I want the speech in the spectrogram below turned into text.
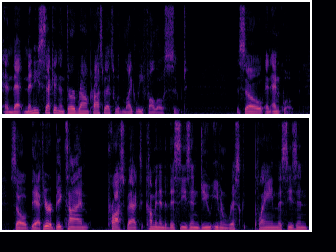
and that many second and third round prospects would likely follow suit. So, an end quote. So, yeah, if you're a big time prospect coming into this season, do you even risk playing this season?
